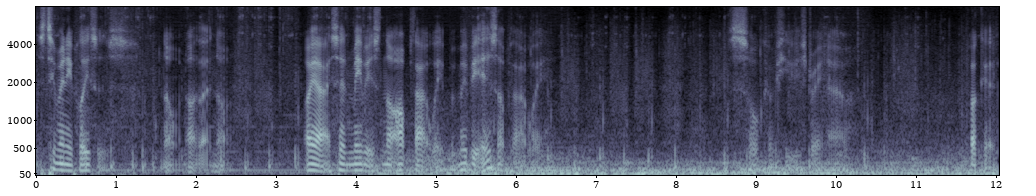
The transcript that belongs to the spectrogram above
There's too many places. No, not that, no. Oh yeah, I said maybe it's not up that way, but maybe it is up that way. So confused right now. Fuck it.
